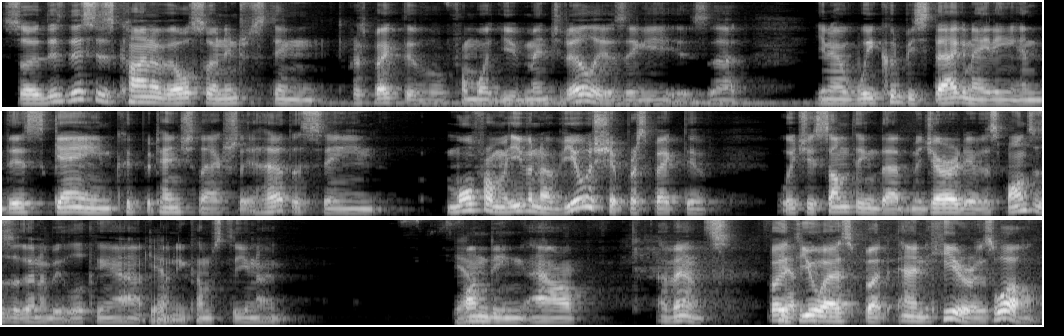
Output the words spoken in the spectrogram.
So this this is kind of also an interesting perspective from what you mentioned earlier, Ziggy, is that you know we could be stagnating, and this game could potentially actually hurt the scene more from even a viewership perspective, which is something that majority of the sponsors are going to be looking at Yeah. when it comes to you know Yeah. funding our events, both Yep. US but and here as well.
